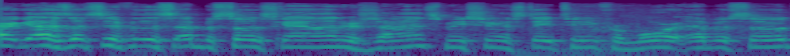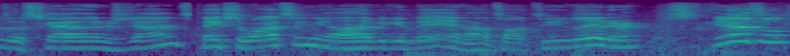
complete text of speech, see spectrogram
Alright guys, that's it for this episode of Skylanders Giants. Make sure to stay tuned for more episodes of Skylanders Giants. Thanks for watching, y'all have a good day, and I'll talk to you later. Skizzle!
